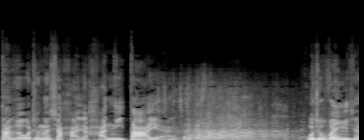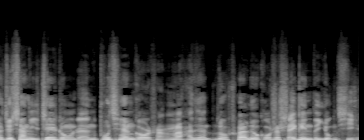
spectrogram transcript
大哥，我真的想喊一下，喊你大爷！我就问一下，就像你这种人不牵狗绳了，还在遛出来遛狗，是谁给你的勇气？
